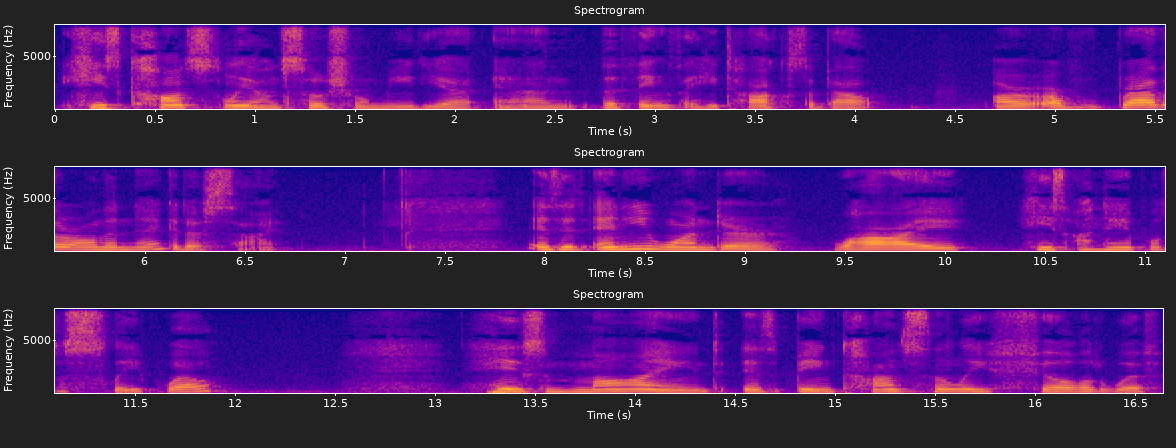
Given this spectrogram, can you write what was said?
he's constantly on social media, and the things that he talks about are, are rather on the negative side. Is it any wonder why he's unable to sleep well? His mind is being constantly filled with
